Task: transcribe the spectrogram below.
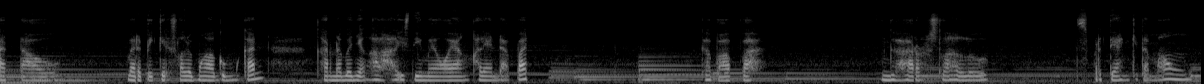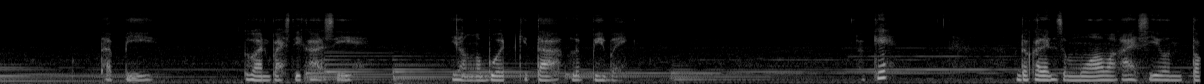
Atau berpikir selalu mengagumkan karena banyak hal-hal istimewa yang kalian dapat? Gak apa-apa. Gak harus selalu seperti yang kita mau. Tapi Tuhan pasti kasih yang ngebuat kita lebih baik. Oke? Untuk kalian semua, makasih untuk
